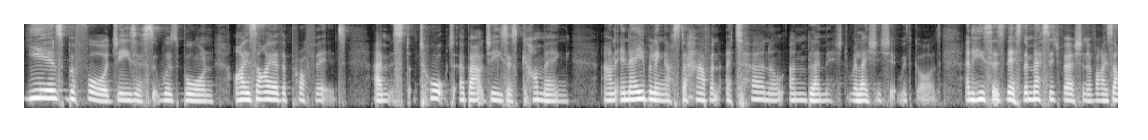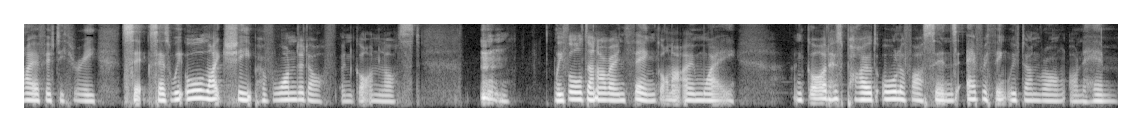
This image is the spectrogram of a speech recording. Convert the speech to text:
Years before Jesus was born, Isaiah the prophet um, st- talked about Jesus coming and enabling us to have an eternal, unblemished relationship with God. And he says this the message version of Isaiah 53 6 says, We all, like sheep, have wandered off and gotten lost. We've all done our own thing, gone our own way. And God has piled all of our sins, everything we've done wrong, on Him.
